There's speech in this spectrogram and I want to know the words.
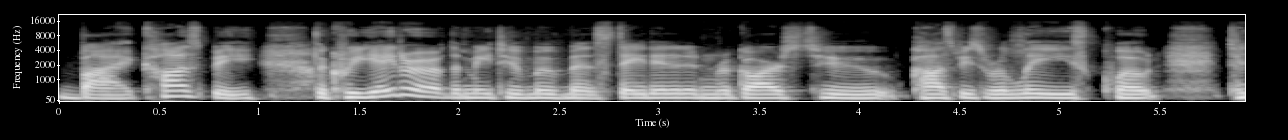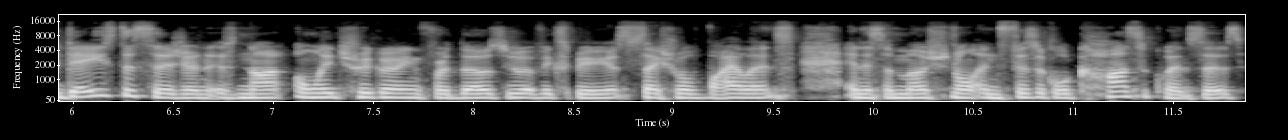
by Cosby. The creator of the Me Too movement stated in regards to Cosby's release, quote, today's decision is not only triggering for those who have experienced sexual violence and its emotional and physical consequences,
